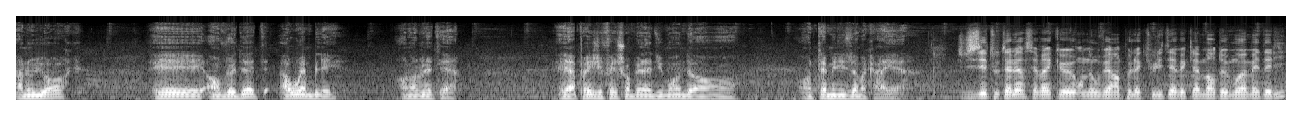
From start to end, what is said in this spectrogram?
à New York et en vedette à Wembley, en Angleterre. Et après, j'ai fait le championnat du monde en, en terminus de ma carrière. Je disais tout à l'heure, c'est vrai qu'on a ouvert un peu l'actualité avec la mort de Mohamed Ali.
